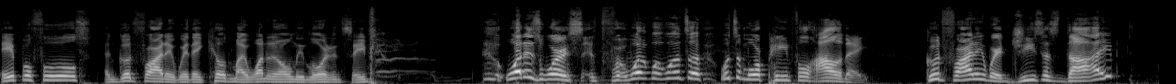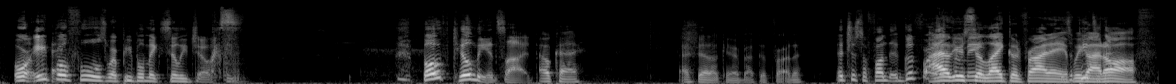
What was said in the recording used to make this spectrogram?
April Fools and Good Friday, where they killed my one and only Lord and Savior. what is worse? For what, what? What's a what's a more painful holiday? Good Friday, where Jesus died, or April Fools, where people make silly jokes. Both kill me inside. Okay. Actually, I don't care about Good Friday. It's just a fun. Good Friday. I used me, to like Good Friday if we got day. off.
